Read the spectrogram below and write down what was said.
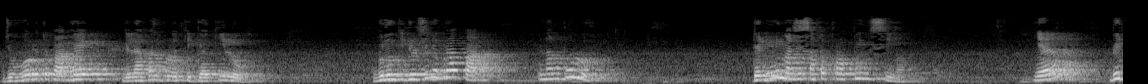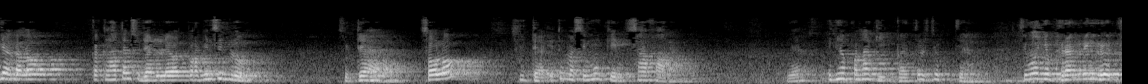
Jumhur itu pakai 83 kilo. Gunung Kidul sini berapa? 60. Dan ini masih satu provinsi. Ya, beda kalau ke Klaten sudah lewat provinsi belum? Sudah. Solo sudah. Itu masih mungkin safar. Ya, ini apa lagi? Bantul Jogja. Cuma nyebrang ring road.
